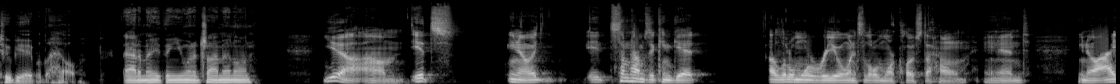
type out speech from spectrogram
to be able to help. Adam, anything you want to chime in on? Yeah, um, it's you know it, it sometimes it can get a little more real when it's a little more close to home, and you know I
